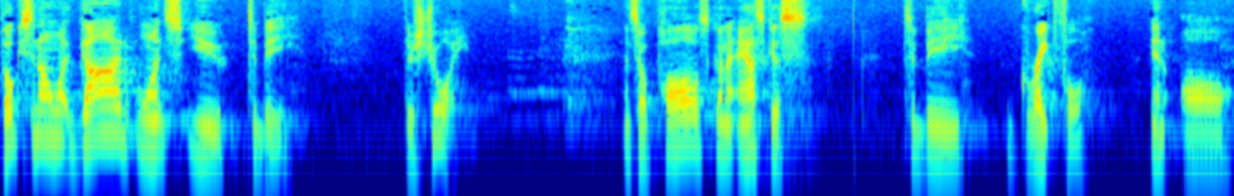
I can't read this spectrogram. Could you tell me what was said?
focusing on what God wants you to be, there's joy. And so Paul's going to ask us to be grateful in all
